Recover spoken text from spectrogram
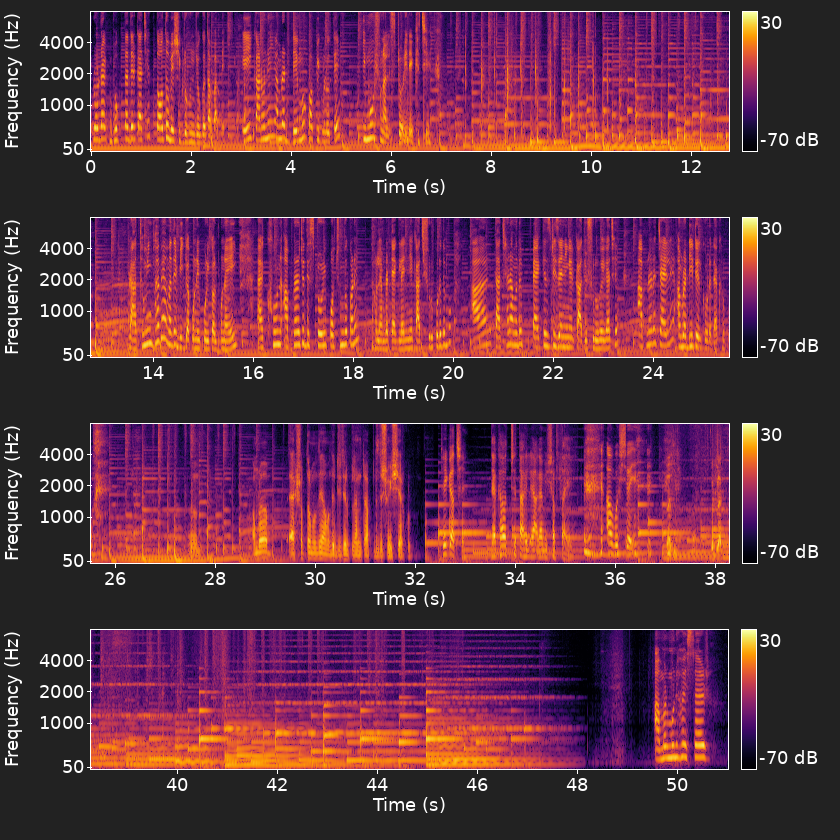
প্রোডাক্ট ভোক্তাদের কাছে তত বেশি গ্রহণযোগ্যতা পাবে। এই কারণেই আমরা ডেমো কপিগুলোতে ইমোশনাল স্টোরি রেখেছি প্রাথমিকভাবে আমাদের বিজ্ঞাপনের পরিকল্পনা এই। এখন আপনারা যদি স্টোরি পছন্দ করেন তাহলে আমরা ট্যাগলাইন নিয়ে কাজ শুরু করে দেবো। আর তাছাড়া আমাদের প্যাকেজ ডিজাইনিং এর কাজও শুরু হয়ে গেছে। আপনারা চাইলে আমরা ডিটেল করে দেখাবো। আমরা এক সপ্তাহের মধ্যে আমাদের ডিটেল প্ল্যানটা আপনাদের সঙ্গে শেয়ার করব। ঠিক আছে। দেখা হচ্ছে তাহলে আগামী সপ্তাহে। অবশ্যই। গুড লাক আমার মনে হয় স্যার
